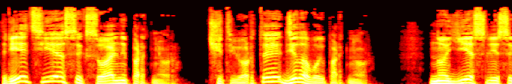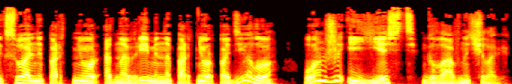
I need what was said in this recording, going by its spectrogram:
Третье — сексуальный партнер. Четвертое — деловой партнер. Но если сексуальный партнер одновременно партнер по делу, он же и есть главный человек.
